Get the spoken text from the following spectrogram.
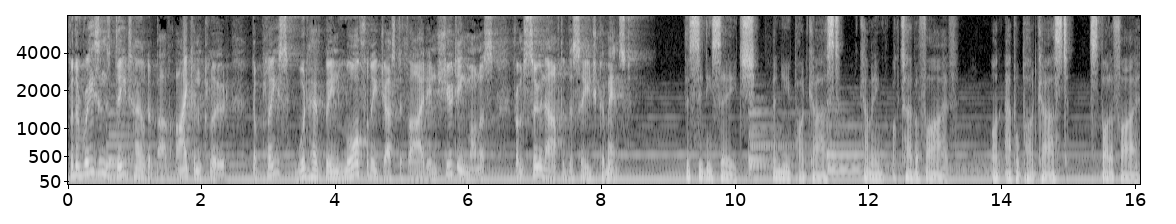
For the reasons detailed above, I conclude the police would have been lawfully justified in shooting Monis from soon after the siege commenced. The Sydney Siege, a new podcast coming October 5 on Apple Podcast, Spotify,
